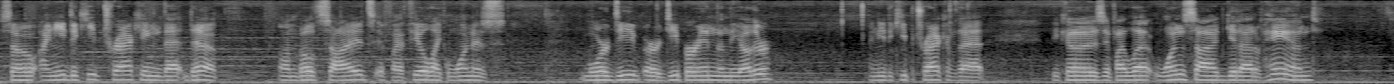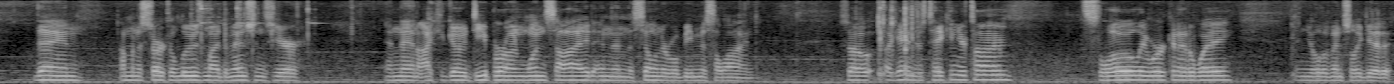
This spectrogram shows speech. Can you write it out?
So I need to keep tracking that depth on both sides. If I feel like one is more deep or deeper in than the other, I need to keep track of that because if I let one side get out of hand, then I'm gonna start to lose my dimensions here and then I could go deeper on one side and then the cylinder will be misaligned. So again, just taking your time, slowly working it away and you'll eventually get it.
